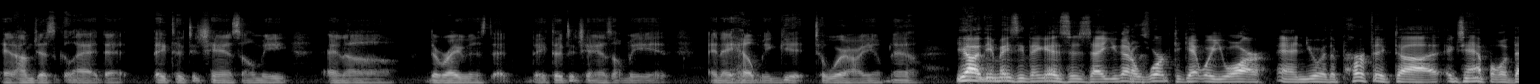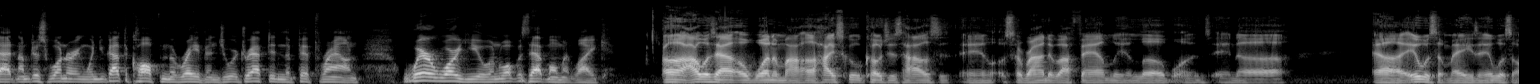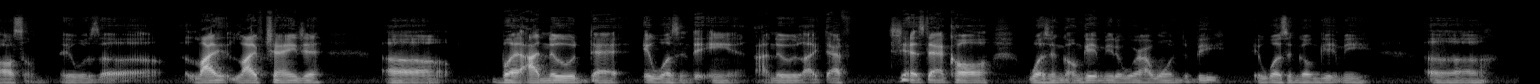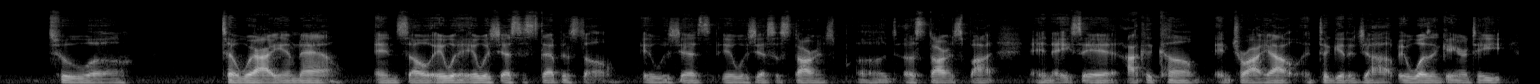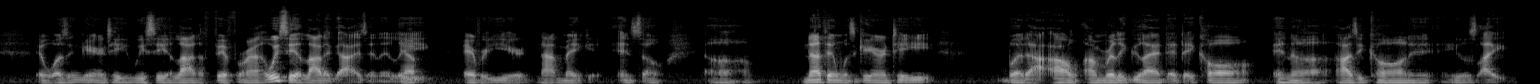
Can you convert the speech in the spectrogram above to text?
And I'm just glad that they took the chance on me and uh, the Ravens that they took the chance on me and, and they helped me get to where I am now. Yeah, the amazing thing is, is that you got to work to get where you are, and you are the perfect uh, example of that. And I'm just wondering, when you got the call from the Ravens, you were drafted in the fifth round. Where were you, and what was that moment like? Uh, I was at uh, one of my uh, high school coaches' houses and surrounded by family and loved ones, and uh, uh, it was amazing. It was awesome. It was uh, life life changing, but I knew that it wasn't the end. I knew like that just that call wasn't gonna get me to where I wanted to be. It wasn't gonna get me uh, to uh, to where I am now. And so it was it was just a stepping stone. It was just it was just a starting uh, a starting spot, and they said I could come and try out and to get a job. It wasn't guaranteed. It wasn't guaranteed. We see a lot of fifth round. We see a lot of guys in the league yep. every year not make it, and so uh, nothing was guaranteed, but I, am really glad that they called and uh, Ozzie called and he was like,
